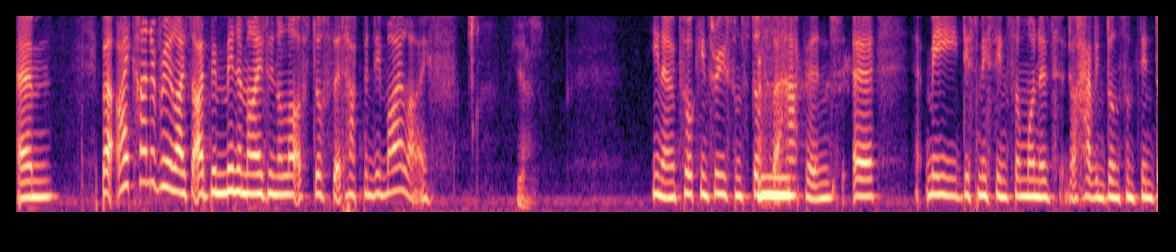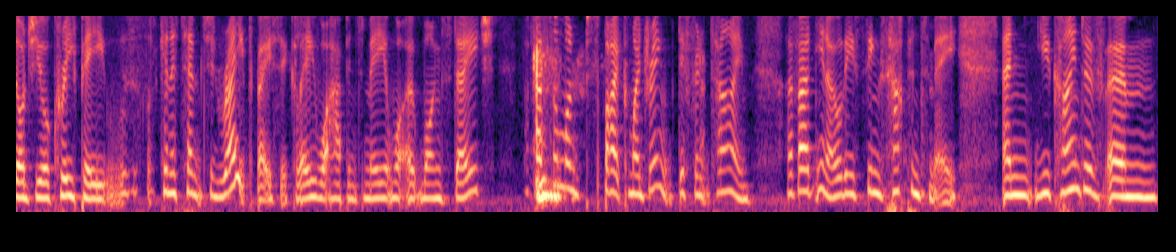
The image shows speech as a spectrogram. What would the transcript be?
Um, but I kind of realised I've been minimising a lot of stuff that happened in my life. Yes. You know, talking through some stuff that Mm. happened. Uh, me dismissing someone as having done something dodgy or creepy was like an attempted rape, basically. What happened to me at, one- at one stage. I've had someone spike my drink different time. I've had, you know, all these things happen to me, and you kind of um,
